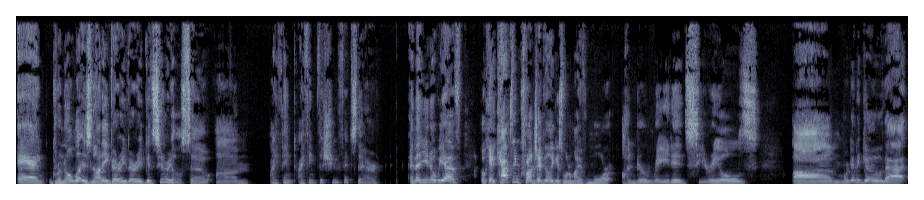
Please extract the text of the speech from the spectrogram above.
and granola is not a very very good cereal. So um, I think I think the shoe fits there. And then you know we have okay Captain Crunch. I feel like is one of my more underrated cereals. Um, we're gonna go that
